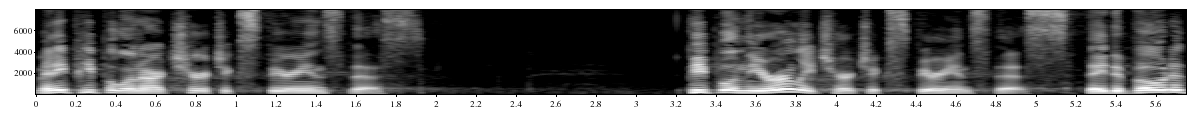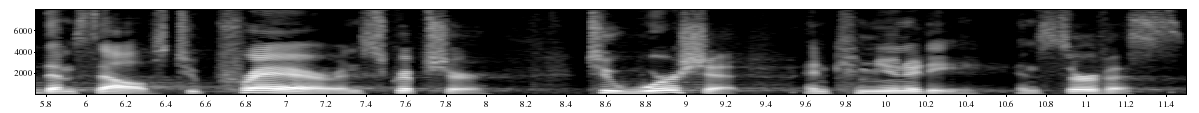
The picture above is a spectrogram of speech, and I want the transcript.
Many people in our church experience this. People in the early church experienced this. They devoted themselves to prayer and scripture, to worship and community and service.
